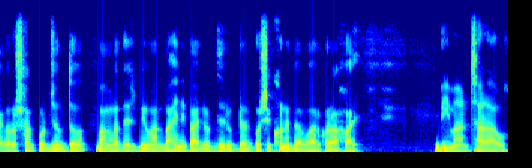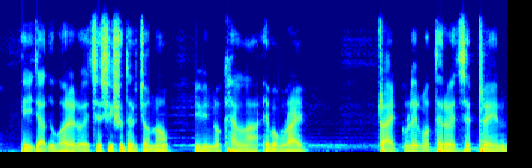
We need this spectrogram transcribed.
এগারো সাল পর্যন্ত বাংলাদেশ বিমান বাহিনী পাইলটদের উড্ডয়ন প্রশিক্ষণে ব্যবহার করা হয়। বিমান ছাড়াও এই জাদুঘরে রয়েছে শিশুদের জন্য বিভিন্ন খেলনা এবং রাইড। রাইডগুলির মধ্যে রয়েছে ট্রেন,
